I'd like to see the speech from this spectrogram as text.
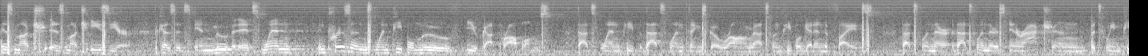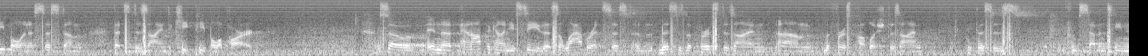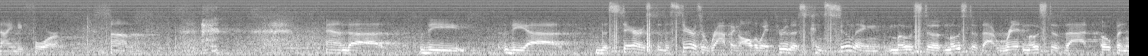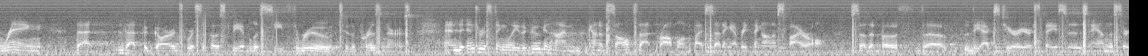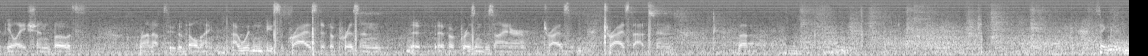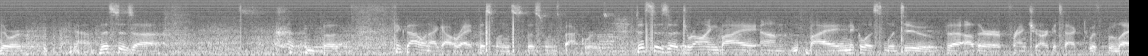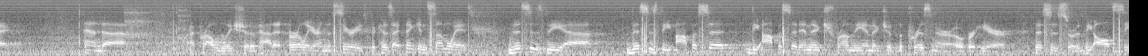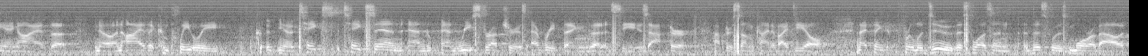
is much, is much easier because it's in move, it's when, in prisons, when people move, you've got problems. That's when people, that's when things go wrong. That's when people get into fights. That's when, there, that's when there's interaction between people in a system that's designed to keep people apart. So in the Panopticon, you see this elaborate system. This is the first design, um, the first published design. This is from 1794. Um, and uh, the the uh, the stairs the stairs are wrapping all the way through this, consuming most of most of that most of that open ring that that the guards were supposed to be able to see through to the prisoners. And interestingly, the Guggenheim kind of solves that problem by setting everything on a spiral, so that both the the exterior spaces and the circulation both run up through the building. I wouldn't be surprised if a prison if, if a prison designer tries tries that soon. I think there were yeah, this is a the think that one I got right. This one's this one's backwards. This is a drawing by um, by Nicolas Ledoux, the other French architect with Boullée. And uh, I probably should have had it earlier in the series because I think in some ways this is the uh, this is the opposite the opposite image from the image of the prisoner over here. This is sort of the all-seeing eye, the you know an eye that completely you know takes takes in and and restructures everything that it sees after after some kind of ideal. And I think for Ledoux this wasn't this was more about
